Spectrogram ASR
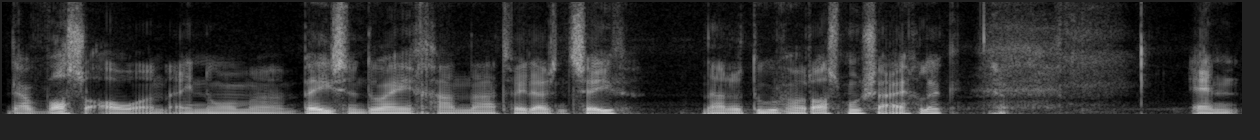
daar was al een enorme bezem doorheen gegaan na 2007. Na de Tour van Rasmus eigenlijk. Ja. En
